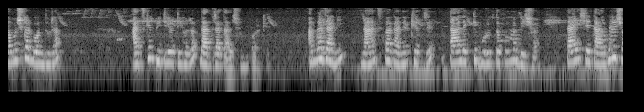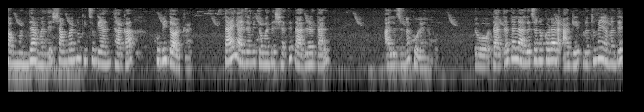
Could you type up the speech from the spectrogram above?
নমস্কার বন্ধুরা। আজকের ভিডিওটি হলো দাদরা তাল সম্পর্কে। আমরা জানি নাচ বা গানের ক্ষেত্রে তাল একটি গুরুত্বপূর্ণ বিষয়। তাই সেই তালগুলি সম্বন্ধে আমাদের সামান্য কিছু জ্ঞান থাকা খুবই দরকার। তাই আজ আমি তোমাদের সাথে দাদরা তাল আলোচনা করে নেব। তো দাদরা তাল আলোচনা করার আগে প্রথমেই আমাদের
